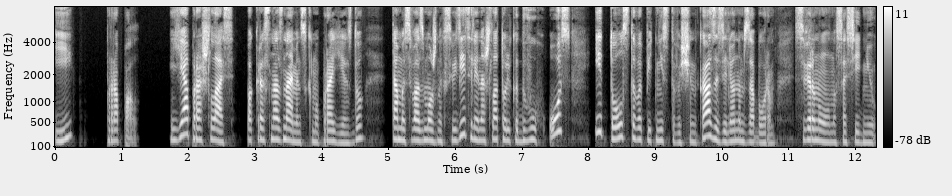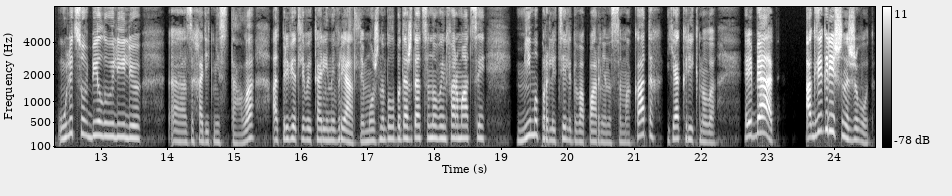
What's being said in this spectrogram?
и пропал. Я прошлась по Краснознаменскому проезду, там из возможных свидетелей нашла только двух ос и толстого пятнистого щенка за зеленым забором. Свернула на соседнюю улицу в Белую Лилию, э, заходить не стала. От приветливой Карины вряд ли можно было бы дождаться новой информации. Мимо пролетели два парня на самокатах. Я крикнула «Ребят, а где Гришины живут?»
